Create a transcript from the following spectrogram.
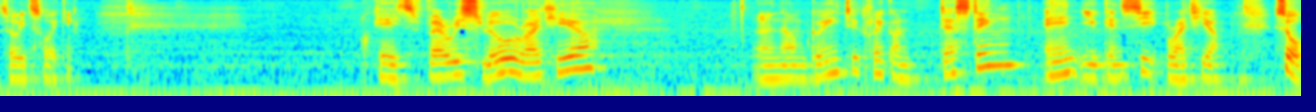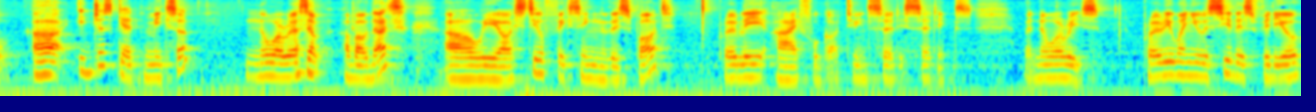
so it's working. Okay it's very slow right here. And I'm going to click on testing and you can see right here. So uh, it just get mixed up. No worries about that. Uh, we are still fixing this part. Probably I forgot to insert these settings but no worries. Probably when you see this video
